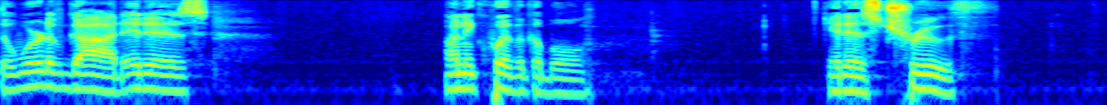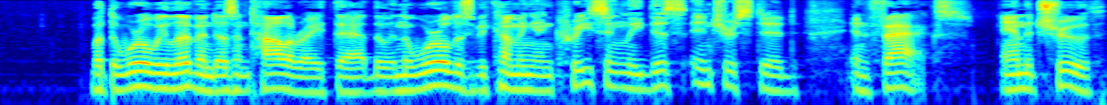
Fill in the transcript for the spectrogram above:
the Word of God. It is unequivocal. It is truth. But the world we live in doesn't tolerate that, and the world is becoming increasingly disinterested in facts and the truth.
